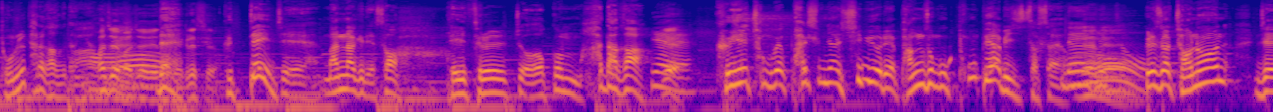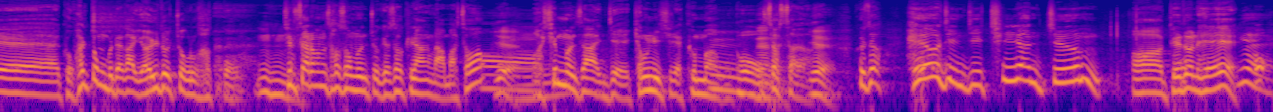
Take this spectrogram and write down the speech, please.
돈을 타러 가거든요. 맞아요 맞아요. 네. 네. 그랬어요. 그때 이제 만나게 돼서 데이트를 조금 하다가 예. 그해 1980년 12월에 방송국 통폐합이 있었어요. 네. 그래서 저는 이제 그 활동 부대가 여의도 쪽으로 갔고 집사람은 서서문 쪽에서 그냥 남아서 예. 어, 신문사 이제 격리실에 근무하고 있었어요. 예. 그래서 헤어진 지 7년쯤 어, 되던 해에 예.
